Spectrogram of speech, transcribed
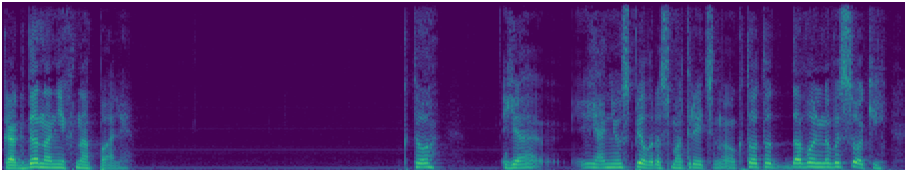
когда на них напали. «Кто? Я... я не успел рассмотреть, но кто-то довольно высокий», —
